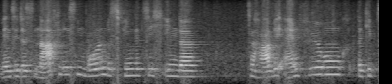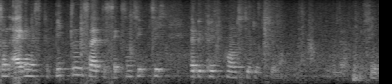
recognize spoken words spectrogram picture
Wenn Sie das nachlesen wollen, das findet sich in der Zahavi-Einführung, da gibt es ein eigenes Kapitel, Seite 76, der Begriff Konstitution. Da finden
